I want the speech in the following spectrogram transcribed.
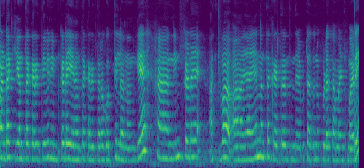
ಮಂಡಕ್ಕಿ ಅಂತ ಕರಿತೀವಿ ನಿಮ್ಮ ಕಡೆ ಏನಂತ ಕರೀತಾರೋ ಗೊತ್ತಿಲ್ಲ ನನಗೆ. ನಿಮ್ಮ ಕಡೆ ಅಥವಾ ಏನಂತ ಕರಿತಾರೆ ಅಂತಂದು ಹೇಳ್ಬಿಟ್ಟು ಅದನ್ನು ಕೂಡ ಕಮೆಂಟ್ ಮಾಡಿ.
